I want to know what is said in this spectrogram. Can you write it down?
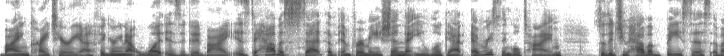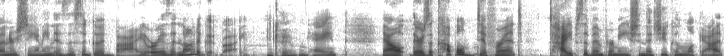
buying criteria, figuring out what is a good buy is to have a set of information that you look at every single time so that you have a basis of understanding is this a good buy or is it not a good buy? Okay. Okay. Now, there's a couple different types of information that you can look at.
